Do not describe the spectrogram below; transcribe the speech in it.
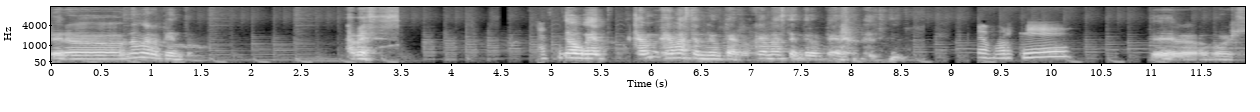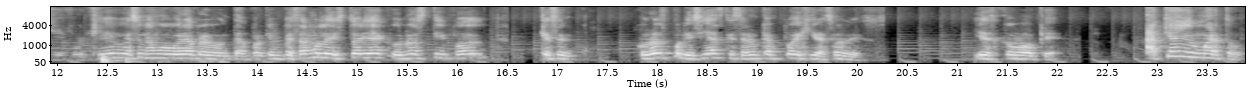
Pero no me arrepiento. A veces. No, güey, jam- jamás tendré un perro, jamás tendré un perro. ¿Pero por qué? Pero, ¿por qué? ¿Por qué? Es una muy buena pregunta. Porque empezamos la historia con unos tipos que se. con unos policías que están en un campo de girasoles. Y es como que. Aquí hay un muerto.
